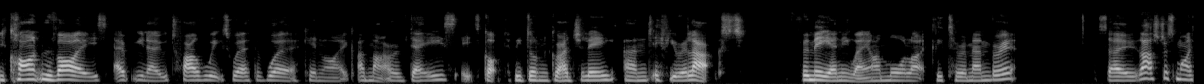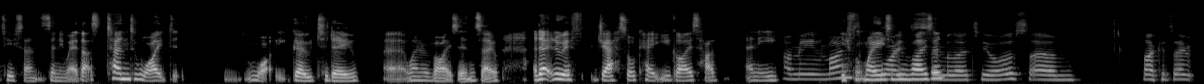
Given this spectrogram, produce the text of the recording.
you can't revise ev- you know 12 weeks worth of work in like a matter of days. It's got to be done gradually. And if you're relaxed for me anyway i'm more likely to remember it. So that's just my two cents anyway. That's tend to what I d- what you go to do uh, when revising so i don't know if jess or kate you guys have any I mean, mine's Different ways of revising? similar to yours. Um, like I don't,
